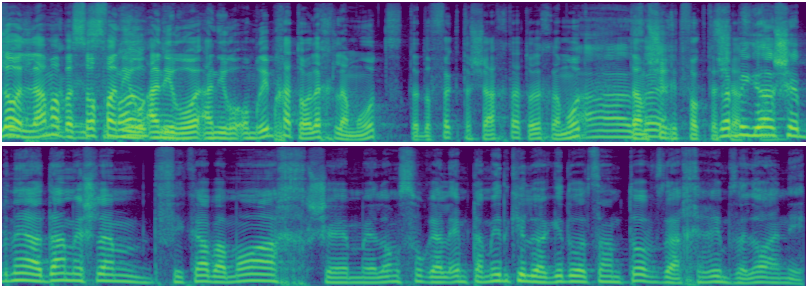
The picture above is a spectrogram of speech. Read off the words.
לא, למה בסוף אני, רואה, אני, אומרים לך, אתה הולך למות, אתה דופק את השאכטה, אתה הולך למות, אה, תמשיך לדפוק את השאכטה. זה בגלל שבני אדם יש להם דפיקה במוח, שהם לא מסוגל, הם תמיד כאילו יגידו לעצמם, טוב, זה אחרים, זה לא אני.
